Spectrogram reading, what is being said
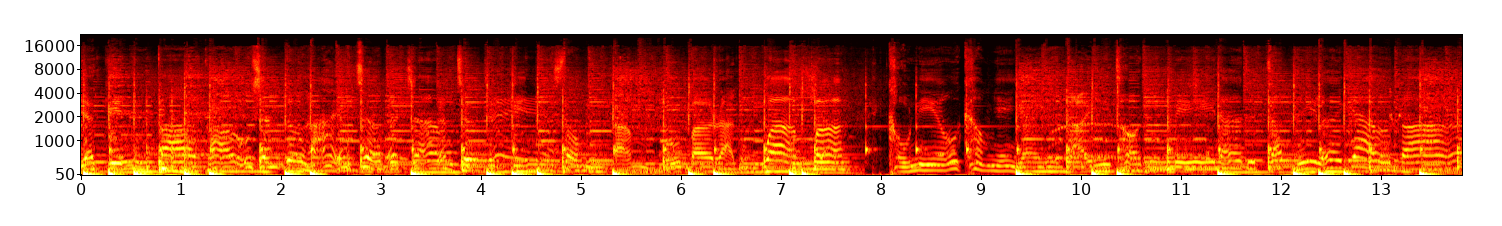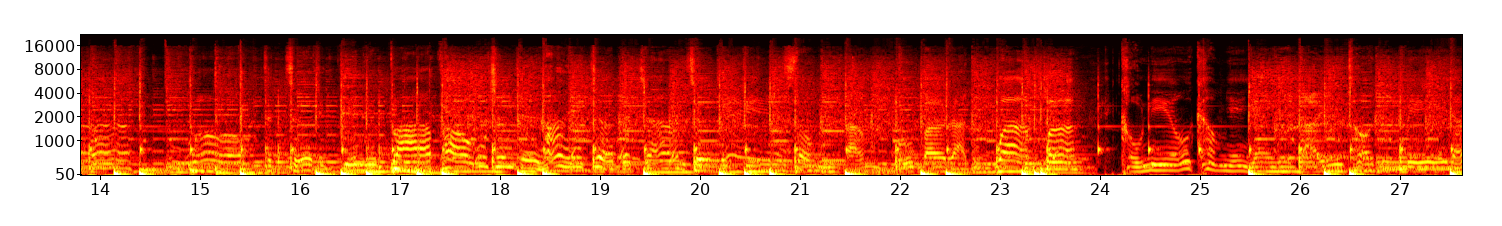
อยากกินปลาเผาฉันก็หายเธอประจำเธอจะกินส้มตำปูปลาร้าก็ว่ามาข้าวเหนียวคำใหญ่ๆไก่ทอดมีนะเธอจัดให้เลยแก้วตา ข้าวเหนียวคำใหญ่ๆไก่ทอดที่มีนะ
